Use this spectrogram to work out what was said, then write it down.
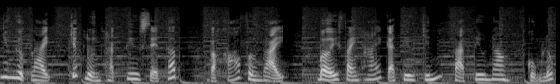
nhưng ngược lại, chất lượng hạt tiêu sẽ thấp và khó phân loại, bởi phải hái cả tiêu chín và tiêu non cùng lúc.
